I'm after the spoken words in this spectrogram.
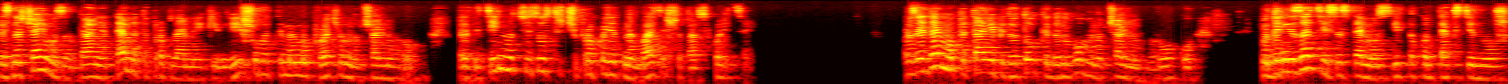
визначаємо завдання, теми та проблеми, які вирішуватимемо протягом навчального року. Традиційно ці зустрічі проходять на базі Шатавського ліцею. Розглядаємо питання підготовки до нового навчального року, модернізації системи освіти в контексті НУШ,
